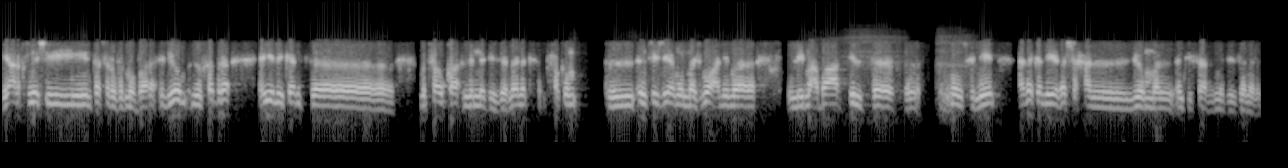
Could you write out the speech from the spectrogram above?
يعرف كيفاش ينتصروا في المباراة. اليوم الخبرة هي اللي كانت آه، متفوقة للنادي الزمالك بحكم الانسجام والمجموعة اللي ما اللي مع بعض ثلث موسمين هذاك اللي رشح اليوم الانتصار لنادي الزمالك.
